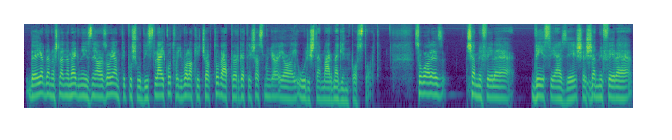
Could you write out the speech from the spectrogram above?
de érdemes lenne megnézni az olyan típusú diszlájkot, hogy valaki csak tovább pörget, és azt mondja, jaj, úristen, már megint posztolt. Szóval ez semmiféle vészjelzés, és semmiféle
